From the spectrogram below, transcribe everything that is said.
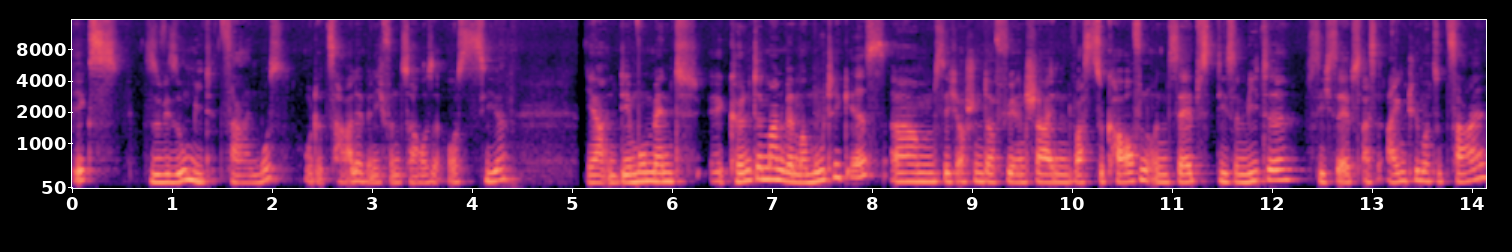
X sowieso Miete zahlen muss oder zahle, wenn ich von zu Hause ausziehe. Ja, in dem Moment könnte man, wenn man mutig ist, ähm, sich auch schon dafür entscheiden, was zu kaufen und selbst diese Miete sich selbst als Eigentümer zu zahlen,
